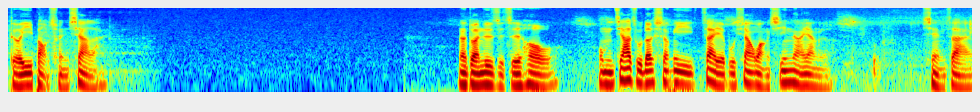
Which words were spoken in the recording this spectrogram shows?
得以保存下来。那段日子之后。我们家族的生意再也不像往昔那样了。现在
